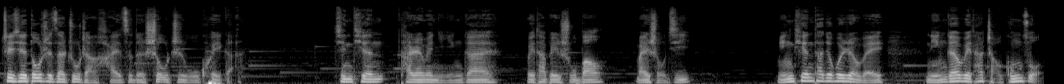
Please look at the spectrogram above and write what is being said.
这些都是在助长孩子的受之无愧感。今天他认为你应该为他背书包、买手机，明天他就会认为你应该为他找工作、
